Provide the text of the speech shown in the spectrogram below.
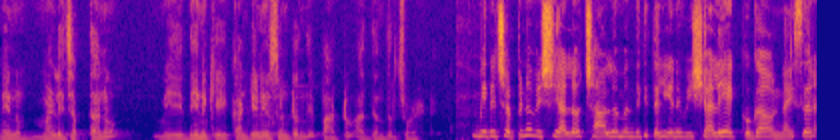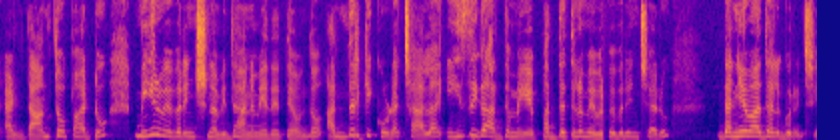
నేను మళ్ళీ చెప్తాను. మీ దీనికి కంటిన్యూస్ ఉంటుంది. పాటు టూ అది అందరూ చూడండి. మీరు చెప్పిన విషయాల్లో చాలా మందికి తెలియని విషయాలే ఎక్కువగా ఉన్నాయి సార్. అండ్ దాంతోపాటు మీరు వివరించిన విధానం ఏదైతే ఉందో అందరికీ కూడా చాలా ఈజీగా అర్థమయ్యే పద్ధతిలో వివరించారు. ధన్యవాదాలు గురించి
